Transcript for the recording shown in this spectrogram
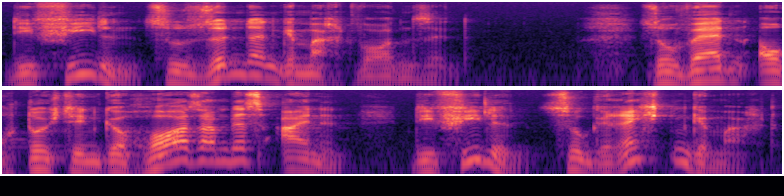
die vielen zu Sündern gemacht worden sind, so werden auch durch den Gehorsam des einen die vielen zu Gerechten gemacht.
